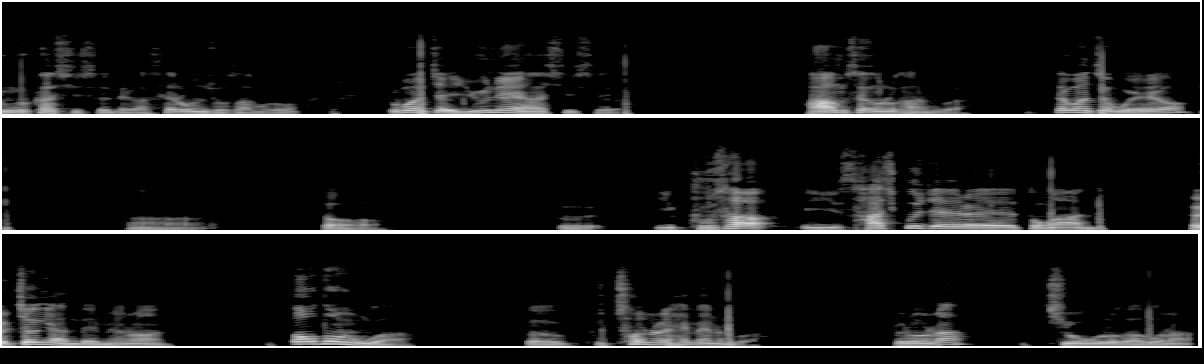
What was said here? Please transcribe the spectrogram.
등극할 수 있어요. 내가 새로운 조상으로. 두 번째 윤회할 수 있어요. 다음 생으로 가는 거야. 세 번째 뭐예요? 어, 저, 그, 이 구사, 이 49제 동안 결정이 안 되면은 떠도는 거야. 그 구천을 헤매는 거야. 그러나 지옥으로 가거나,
